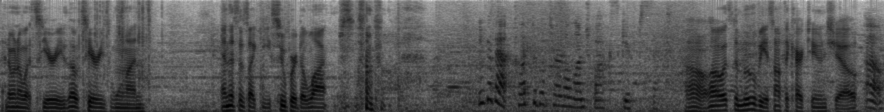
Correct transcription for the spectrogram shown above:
I don't know what series. Oh, series one. And this is like the super deluxe. Look at that collectible turtle lunchbox gift set. oh, oh, it's the movie. It's not the cartoon show. Oh,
